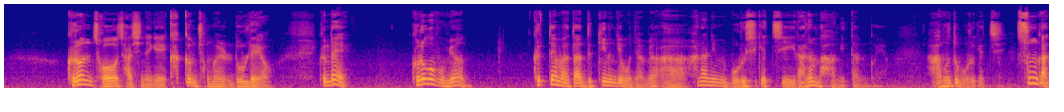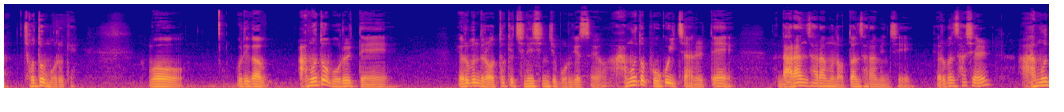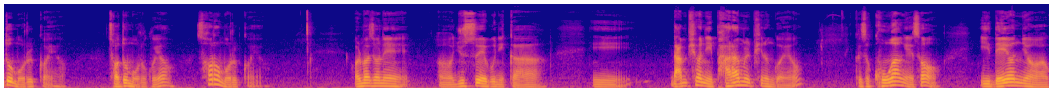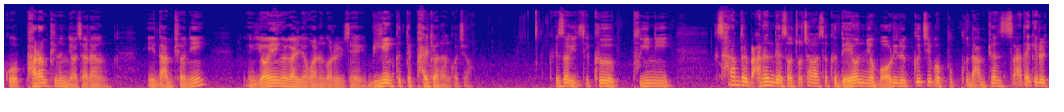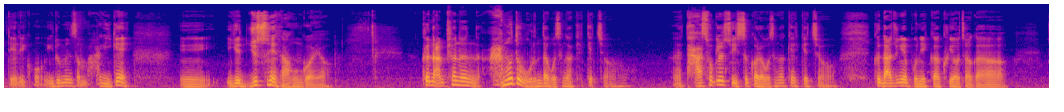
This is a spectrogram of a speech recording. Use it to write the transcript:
그런 저 자신에게 가끔 정말 놀래요. 근데, 그러고 보면, 그때마다 느끼는 게 뭐냐면, 아, 하나님이 모르시겠지라는 마음이 있다는 거예요. 아무도 모르겠지. 순간, 저도 모르게. 뭐, 우리가 아무도 모를 때, 여러분들 어떻게 지내시는지 모르겠어요. 아무도 보고 있지 않을 때, 나란 사람은 어떤 사람인지, 여러분 사실 아무도 모를 거예요. 저도 모르고요. 서로 모를 거예요. 얼마 전에 어, 뉴스에 보니까 이 남편이 바람을 피는 거예요. 그래서 공항에서 이 내연녀하고 바람 피는 여자랑 이 남편이 여행을 가려고 하는 거를 이제 미행 끝에 발견한 거죠. 그래서 이제 그 부인이 사람들 많은 데서 쫓아가서 그 내연녀 머리를 끄집어 붓고 남편 싸대기를 때리고 이러면서 막 이게 이, 이게 뉴스에 나온 거예요. 그 남편은 아무도 모른다고 생각했겠죠. 다 속일 수 있을 거라고 생각했겠죠. 그 나중에 보니까 그 여자가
